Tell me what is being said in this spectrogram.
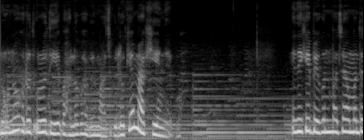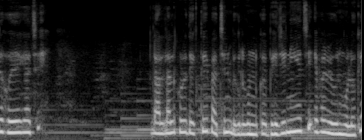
নুন ও হলুদ গুঁড়ো দিয়ে ভালোভাবে মাছগুলোকে মাখিয়ে নেব। এদিকে বেগুন ভাজা আমাদের হয়ে গেছে। লাল লাল করে দেখতেই পাচ্ছেন, বেগুনগুলোকে ভেজে নিয়েছি, এবার বেগুনগুলোকে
